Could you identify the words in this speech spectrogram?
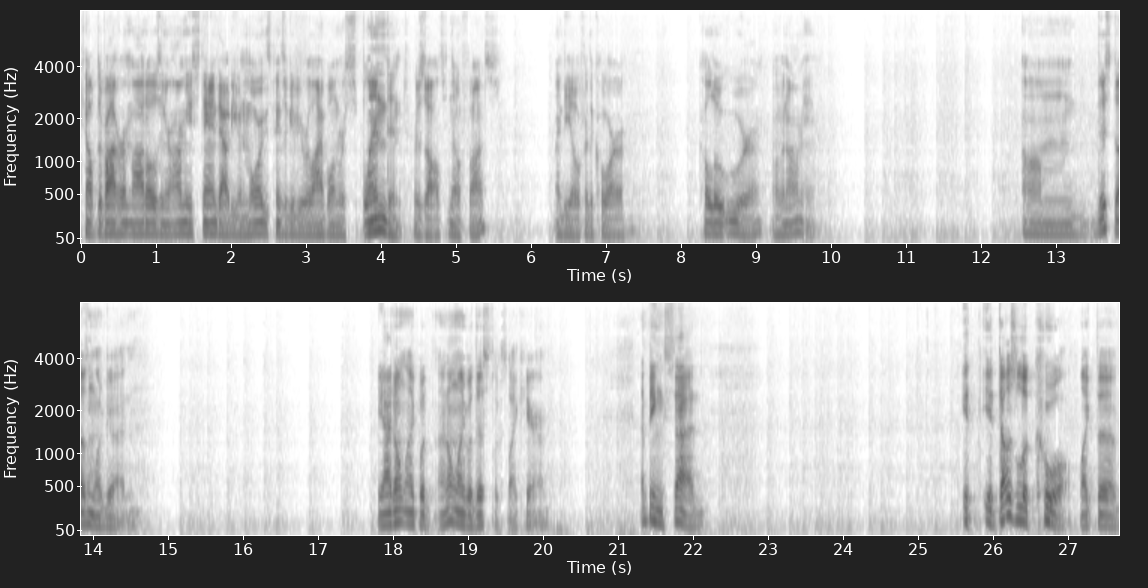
to help the vibrant models in your army stand out even more. These paints will give you reliable and resplendent results with no fuss. Ideal for the core color of an army. Um, this doesn't look good. Yeah, I don't like what I don't like what this looks like here. That being said, it it does look cool, like the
